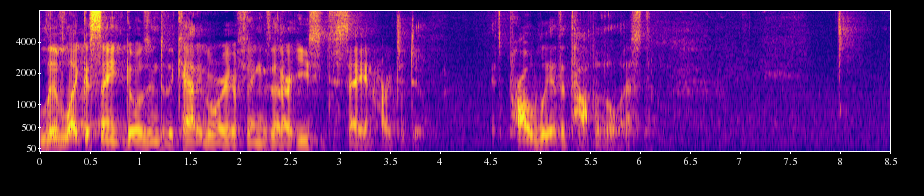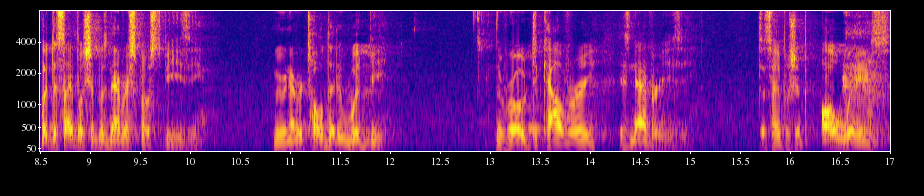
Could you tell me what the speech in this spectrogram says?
Live like a saint goes into the category of things that are easy to say and hard to do. It's probably at the top of the list. But discipleship was never supposed to be easy. We were never told that it would be. The road to Calvary is never easy. Discipleship always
